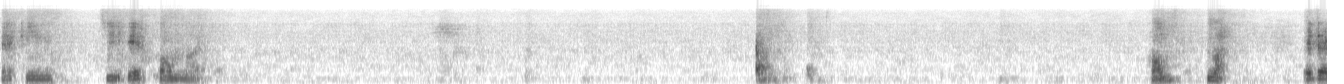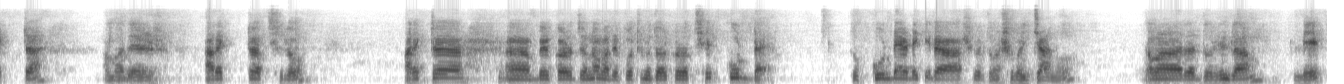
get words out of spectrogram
এক ইঞ্চি এর কম নয়। কম নয় এটা একটা আমাদের আরেকটা ছিল। আরেকটা বের করার জন্য আমাদের প্রথমে দরকার হচ্ছে কোড ডায়া তো কোড ডায়াটা কি? এটা আসলে তোমরা সবাই জানো। আমরা ধরে নিলাম let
